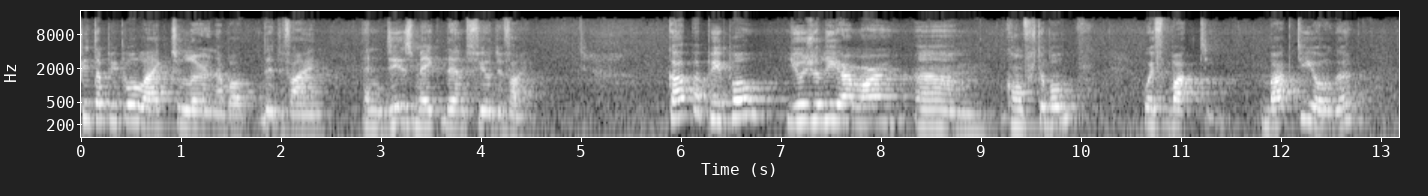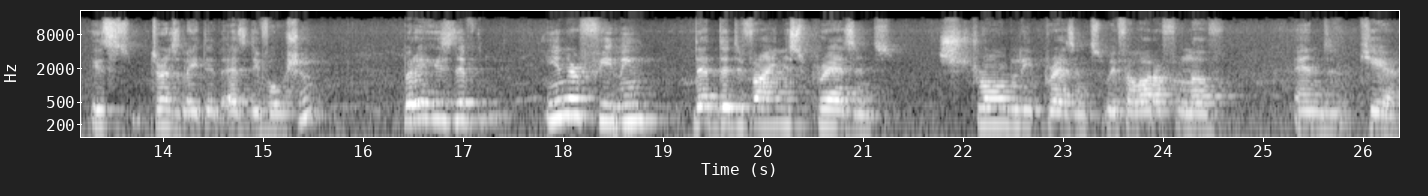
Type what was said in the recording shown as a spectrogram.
Pitta people like to learn about the divine and this make them feel divine. Kapha people usually are more um, comfortable with bhakti. Bhakti yoga is translated as devotion, but it is the inner feeling that the divine is present, strongly present, with a lot of love and care.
